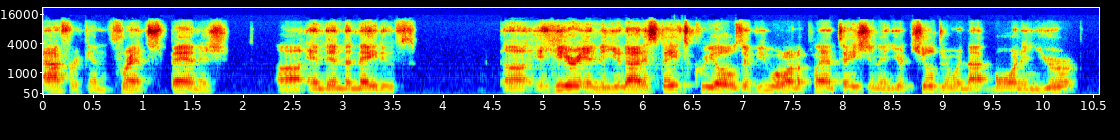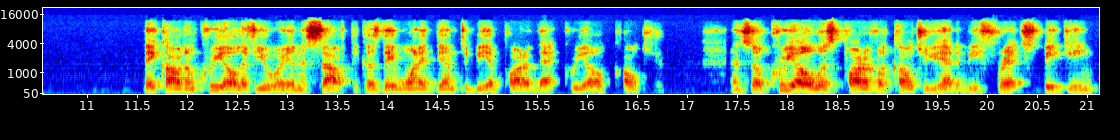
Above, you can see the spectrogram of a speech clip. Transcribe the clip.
African, French, Spanish, uh, and then the natives. Uh, here in the United States, Creoles, if you were on a plantation and your children were not born in Europe, they called them Creole if you were in the South because they wanted them to be a part of that Creole culture. And so Creole was part of a culture. You had to be French speaking,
